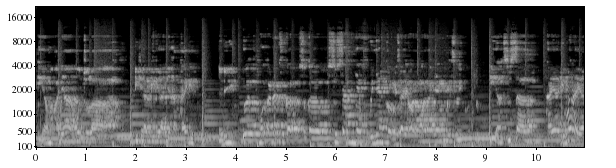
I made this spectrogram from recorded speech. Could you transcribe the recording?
Iya makanya muncullah pikiran-pikiran jahat kayak gitu. Jadi gue gue kadang suka suka susah nyambungnya kalau misalnya orang-orang yang berselingkuh Iya susah. Kayak gimana ya?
